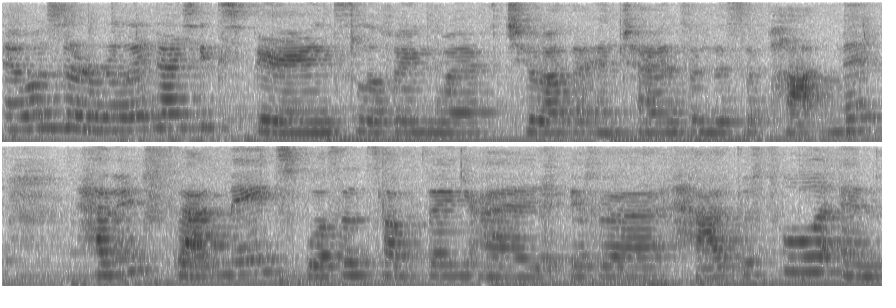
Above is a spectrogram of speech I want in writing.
It was a really nice experience living with two other interns in this apartment. Having flatmates wasn't something I'd ever had before and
